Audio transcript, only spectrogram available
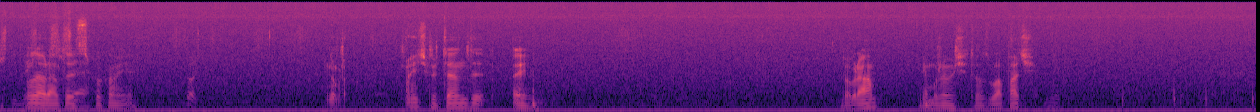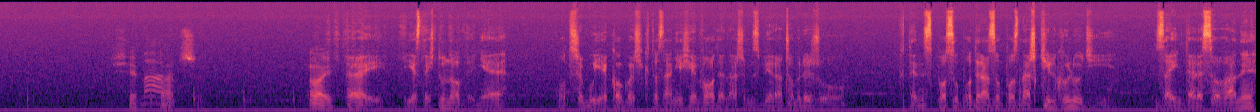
Jeśli No dobra, to jest że- spokojnie. Dobra. Idźmy tędy. Ej. Dobra. Nie możemy się to złapać. Się Mam. patrzy. Oj, Hej, jesteś tu nowy, nie? Potrzebuję kogoś, kto zaniesie wodę naszym zbieraczom ryżu. W ten sposób od razu poznasz kilku ludzi. Zainteresowany?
